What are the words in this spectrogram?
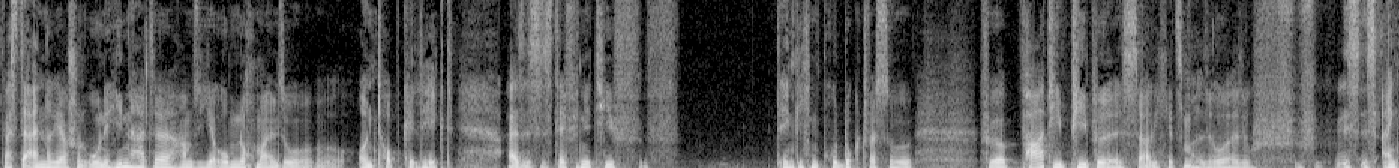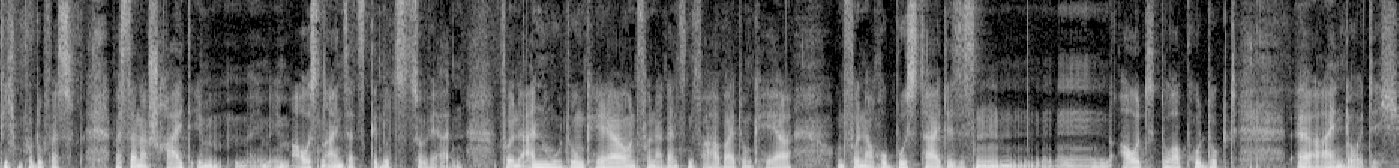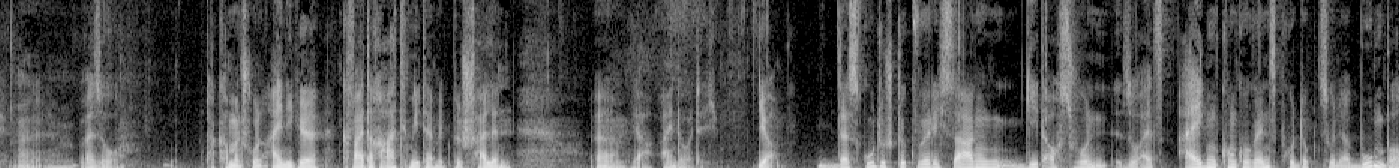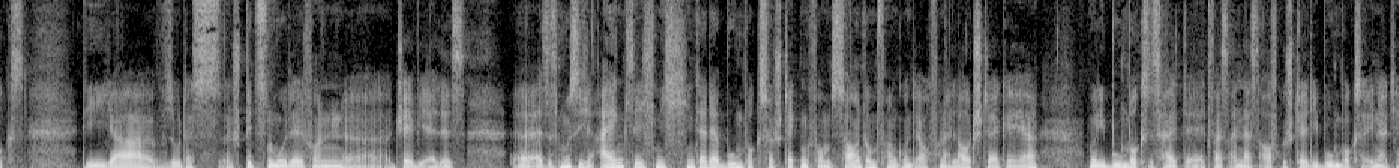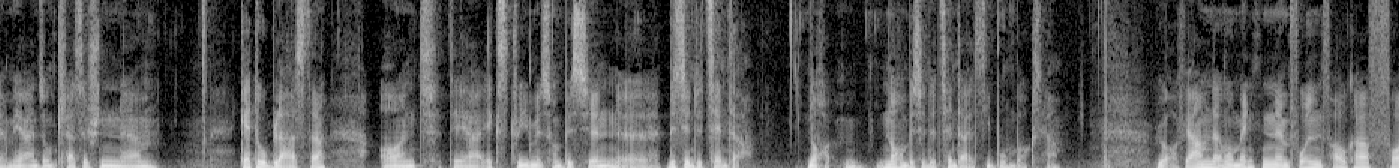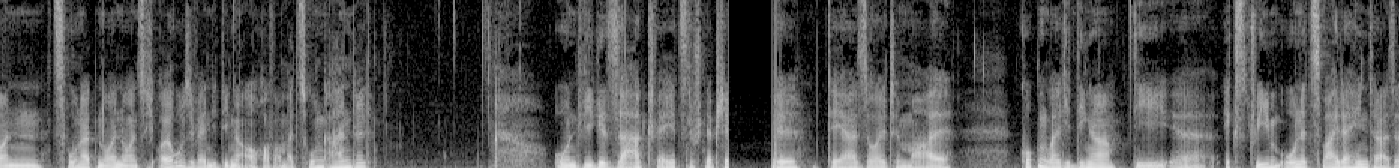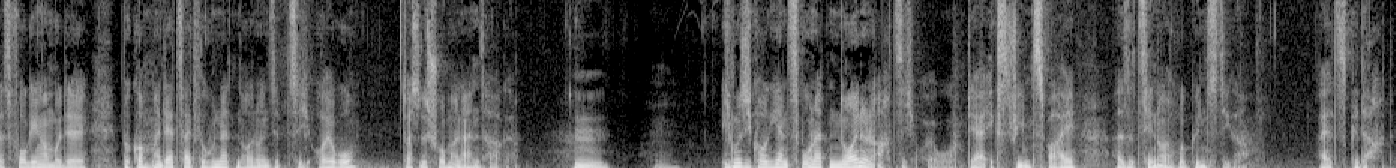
was der andere ja schon ohnehin hatte, haben sie hier oben nochmal so on top gelegt. Also es ist definitiv, denke ich, ein Produkt, was so für Party People ist, sage ich jetzt mal so. Also es ist eigentlich ein Produkt, was, was danach schreit, im, im, im Außeneinsatz genutzt zu werden. Von der Anmutung her und von der ganzen Verarbeitung her und von der Robustheit ist es ein Outdoor-Produkt äh, eindeutig. Äh, also da kann man schon einige Quadratmeter mit beschallen. Äh, ja, eindeutig. Ja, das gute Stück, würde ich sagen, geht auch schon so als Eigenkonkurrenzprodukt zu der Boombox, die ja so das Spitzenmodell von äh, JBL ist. Äh, also es muss sich eigentlich nicht hinter der Boombox verstecken vom Soundumfang und auch von der Lautstärke her. Nur die Boombox ist halt etwas anders aufgestellt. Die Boombox erinnert ja mehr an so einen klassischen ähm, Ghetto Blaster und der Extreme ist so ein bisschen, äh, bisschen dezenter noch, noch ein bisschen dezenter als die Boombox, ja. Ja, wir haben da im Moment einen empfohlenen VK von 299 Euro. Sie werden die Dinge auch auf Amazon gehandelt. Und wie gesagt, wer jetzt ein Schnäppchen will, der sollte mal gucken, weil die Dinger, die äh, Extreme ohne zwei dahinter, also das Vorgängermodell, bekommt man derzeit für 179 Euro. Das ist schon mal eine Ansage. Mhm ich muss mich korrigieren, 289 Euro. Der Extreme 2, also 10 Euro günstiger als gedacht.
